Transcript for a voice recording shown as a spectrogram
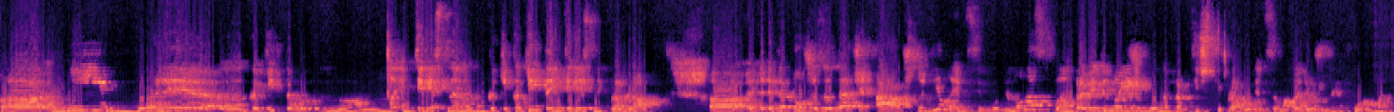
а, ни более э, каких-то вот интересных, каких-то интересных программ. А, это, это тоже задача. А что делаем сегодня? Ну, у нас э, проведено ежегодно практически проводятся молодежные форумы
